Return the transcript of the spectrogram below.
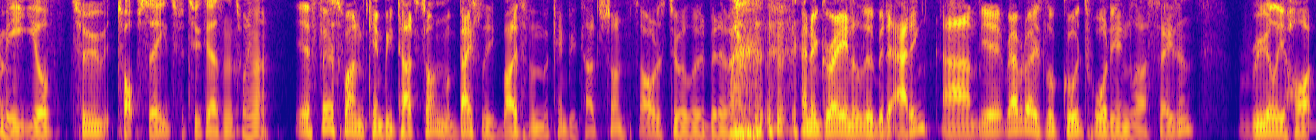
me your two top seeds for 2021. Yeah, first one can be touched on. Basically, both of them can be touched on. So I'll just do a little bit of a, an agree and a little bit of adding. Um, yeah, Rabbitohs looked good toward the end of last season. Really hot.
